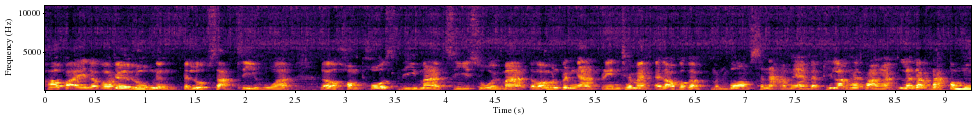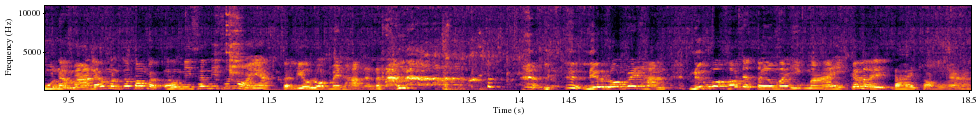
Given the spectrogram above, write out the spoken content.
เข้าไปแล้วก็เจอรูปหนึ่งเป็นรูปสัตว์สี่หัว แล้วก็คอมโพสดีมากสีสวยมาก แต่ว่ามันเป็นงานปริ้นท์ใช่ไหมไอเราก็แบบเหมันวอร์มสนามไงแบบที่เล่าให้ฟังอะระดับนักประมูลอะมาแล้วมันก็ต้องแบบเออมีสักนิดสักหน่อยอะแต่เลี้ยวรถไม่ทันอันนั้น เลี้ยวรถไม่ทัน นึกว่าเขาจะเติมมาอีกไหมก็เลยได้สองงาน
